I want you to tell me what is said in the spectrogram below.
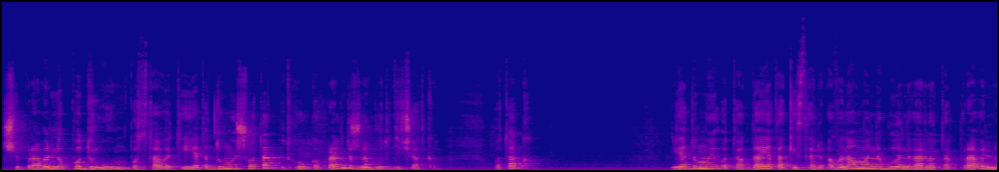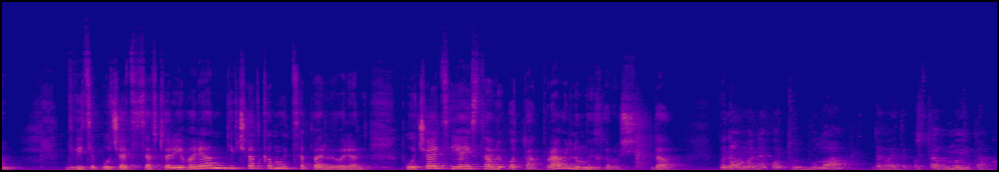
чи правильно по другому поставити. Я так думаю, що отак підковка, правильно должна бути, дівчатка? Отак? Я думаю, отак, да, я так і ставлю. А вона у мене була, напевно, так, правильно? Дивіться, виходить, це вторий варіант, дівчатка мої, це перший варіант. Получається, я її ставлю отак, правильно, мої хороші? Да. Вона у мене отут була. Давайте поставимо і так.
